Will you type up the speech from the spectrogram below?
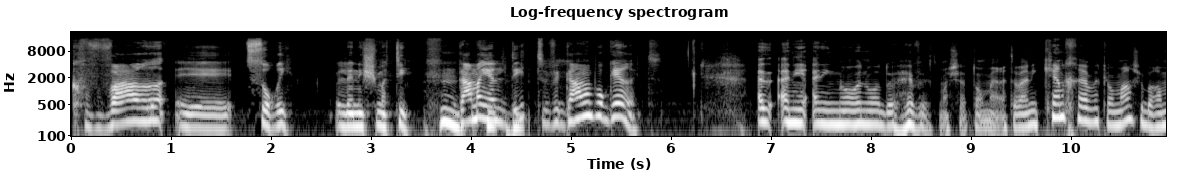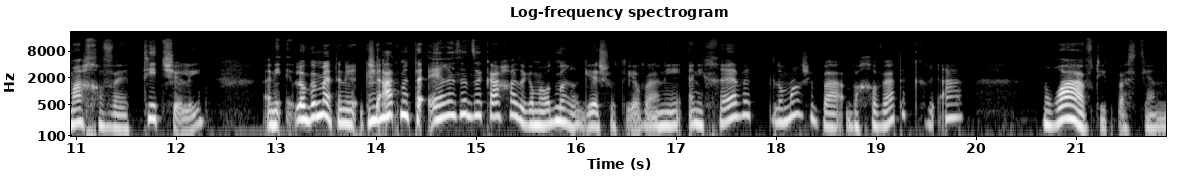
כבר אה, צורי לנשמתי, גם הילדית וגם הבוגרת. אז אני, אני מאוד מאוד אוהבת מה שאת אומרת, אבל אני כן חייבת לומר שברמה החווייתית שלי, אני, לא באמת, אני, כשאת מתארת את זה ככה, זה גם מאוד מרגש אותי, אבל אני, אני חייבת לומר שבחוויית הקריאה, נורא אהבתי את בסטיאן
